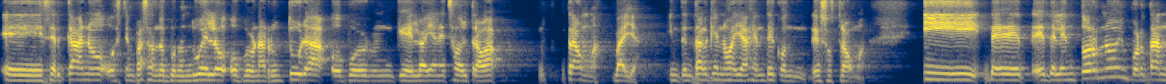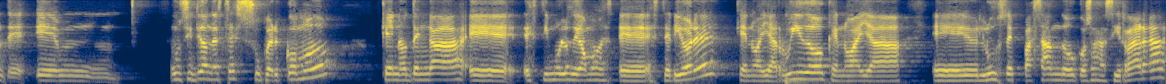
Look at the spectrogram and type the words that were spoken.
eh, cercano o estén pasando por un duelo o por una ruptura o por que lo hayan echado el trabajo. Trauma, vaya. Intentar que no haya gente con esos traumas. Y de, de, del entorno, importante, eh, un sitio donde estés súper cómodo, que no tenga eh, estímulos, digamos, eh, exteriores, que no haya ruido, que no haya eh, luces pasando, cosas así raras,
